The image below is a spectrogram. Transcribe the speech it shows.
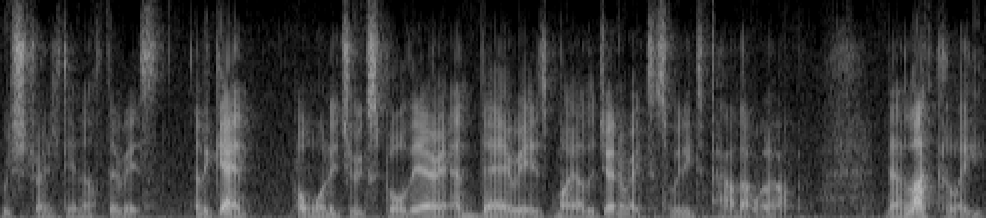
Which strangely enough there is. And again, I wanted to explore the area and there is my other generator. So we need to power that one up. Now luckily,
